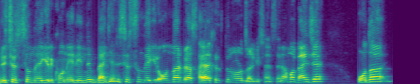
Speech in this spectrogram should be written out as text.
Richardson'la ilgili konuya değindim. Bence Richardson'la ilgili onlar biraz hayal kırıklığına uğradılar geçen sene ama bence o da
